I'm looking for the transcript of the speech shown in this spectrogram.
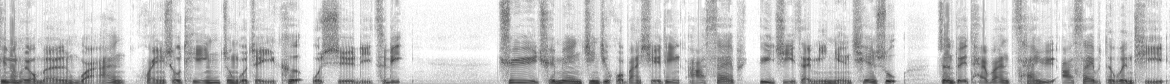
听众朋友们，晚安，欢迎收听《中国这一刻》，我是李自立。区域全面经济伙伴协定 （RCEP） 预计在明年签署。针对台湾参与 RCEP 的问题，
